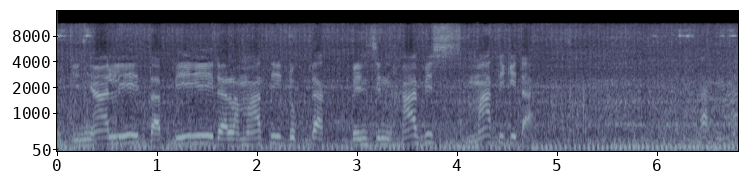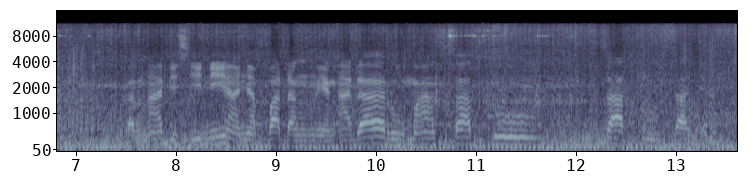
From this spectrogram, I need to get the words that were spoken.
Uji nyali tapi dalam hati dukdak bensin habis mati kita. Karena di sini hanya padang yang ada rumah satu satu saja.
